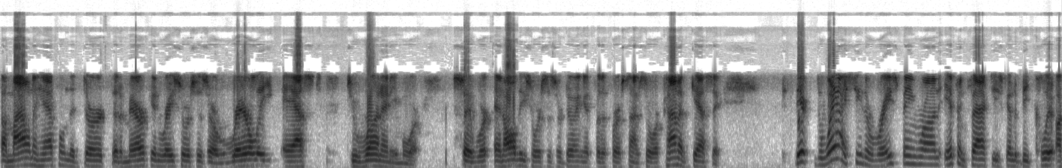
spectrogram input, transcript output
a mile and a half on the dirt that American racehorses are rarely asked to run anymore. So we're, and all these horses are doing it for the first time. So we're kind of guessing. There, the way I see the race being run, if in fact he's going to be clear, a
